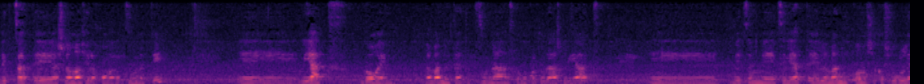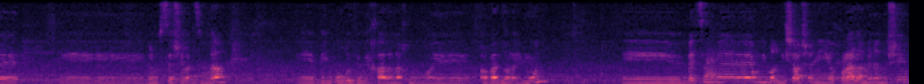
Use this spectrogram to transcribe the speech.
וקצת השלמה של החומר התזונתי. ליאת גורן, למדנו איתה את התזונה, אז קודם כל תודה לך ליאת. בעצם אצל ליאת למדנו כל מה שקשור לנושא של התזונה, ועם אורי ומיכל אנחנו עבדנו על האימון. בעצם היום אני מרגישה שאני יכולה לאמן אנשים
